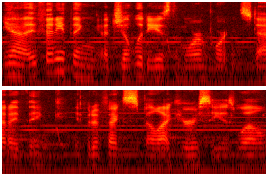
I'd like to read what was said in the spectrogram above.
Yeah, if anything, agility is the more important stat, I think, if it affects spell accuracy as well.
